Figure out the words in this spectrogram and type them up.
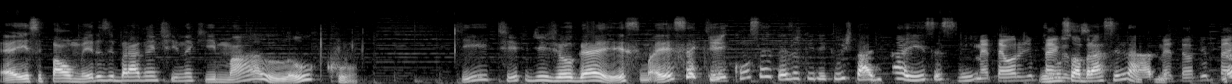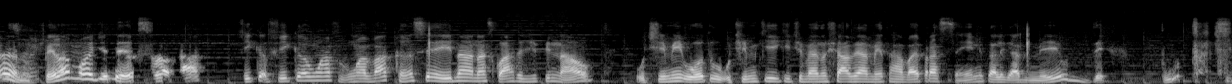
é esse Palmeiras e Bragantino aqui. Maluco! Que tipo de jogo é esse? Mas esse aqui, E- com certeza, eu queria que o estádio caísse assim Meteoro de e não sobrasse nada. Meteoro de Pegasus. Mano, né? pelo amor de Deus, só tá. Fica, fica uma, uma vacância aí na- nas quartas de final. O time, o outro, o time que, que tiver no chaveamento já vai pra semi, tá ligado? Meu Deus. Puta que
